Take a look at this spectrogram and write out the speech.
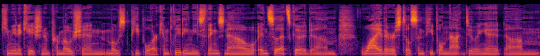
communication and promotion, most people are completing these things now, and so that's good. Um, why there are still some people not doing it, um,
